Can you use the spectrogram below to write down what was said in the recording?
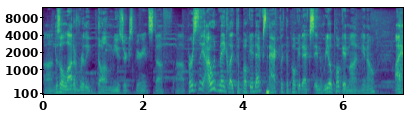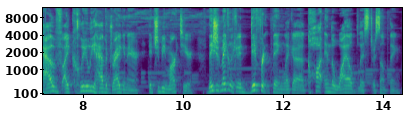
Uh, there's a lot of really dumb user experience stuff. Uh, personally, I would make, like, the Pokedex act like the Pokedex in real Pokemon, you know? I have, I clearly have a Dragonair. It should be marked here. They should make, like, a different thing, like a caught in the wild list or something.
